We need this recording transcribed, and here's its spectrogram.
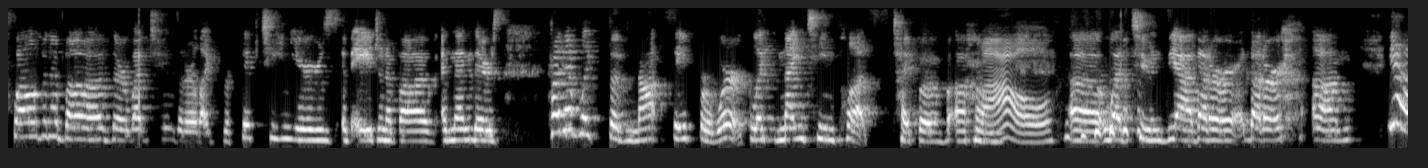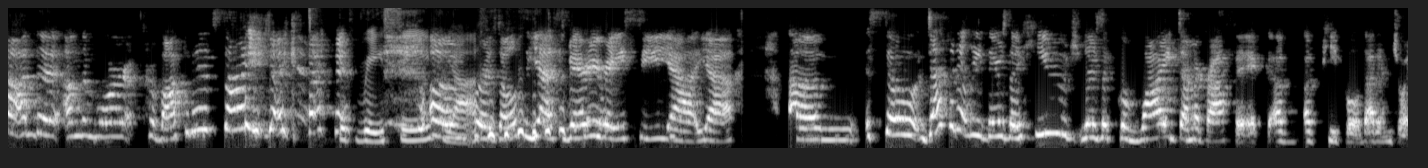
12 and above. There are webtoons that are like for 15 years of age and above, and then there's kind of like the not safe for work, like 19 plus type of um, wow uh, webtoons. Yeah, that are that are um, yeah on the on the more provocative side. I guess it's racy um, yeah. for adults. yes, very racy. Yeah, yeah. Um, so definitely there's a huge, there's a wide demographic of, of people that enjoy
